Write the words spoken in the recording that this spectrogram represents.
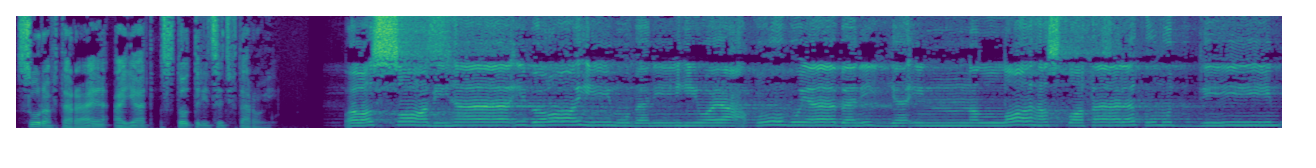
Сура 2, аят 132. ووصى بها إبراهيم بنيه ويعقوب يا بني إن الله اصطفى لكم الدين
